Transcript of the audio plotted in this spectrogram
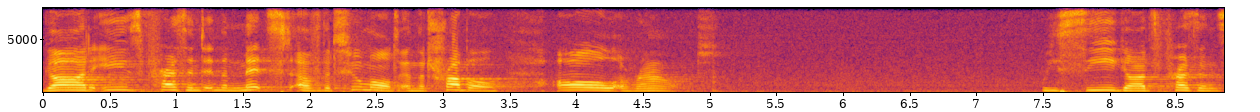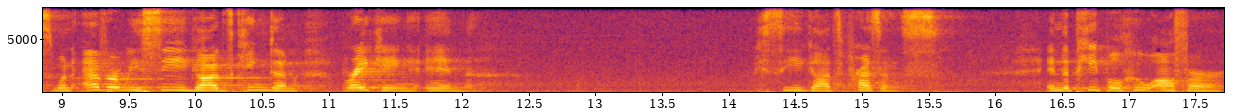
God is present in the midst of the tumult and the trouble all around. We see God's presence whenever we see God's kingdom breaking in. We see God's presence in the people who offer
